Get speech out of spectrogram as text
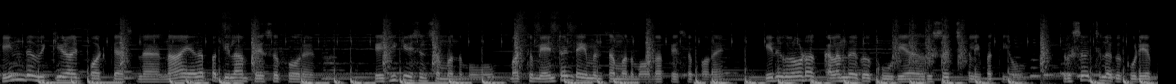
இந்த விக்கி ராய்ட் பாட்காஸ்ட்டில் நான் எதை பற்றிலாம் பேச போகிறேன்னா எஜுகேஷன் சம்மந்தமாகவும் மற்றும் என்டர்டெயின்மெண்ட் சம்மந்தமாகவும் தான் பேச போகிறேன் இதுகளோட கலந்துருக்கக்கூடிய ரிசர்ச்களை பற்றியும் ரிசர்ச்சில் இருக்கக்கூடிய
